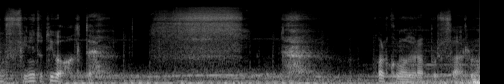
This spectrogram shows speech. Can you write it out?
infinito di volte. Qualcuno dovrà pur farlo.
